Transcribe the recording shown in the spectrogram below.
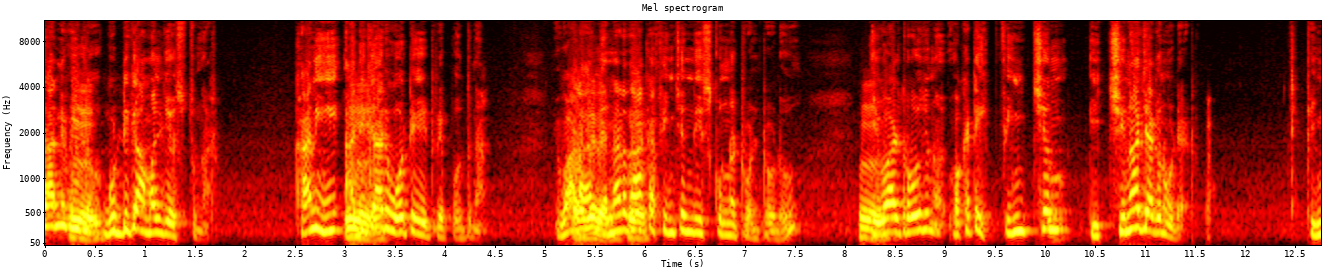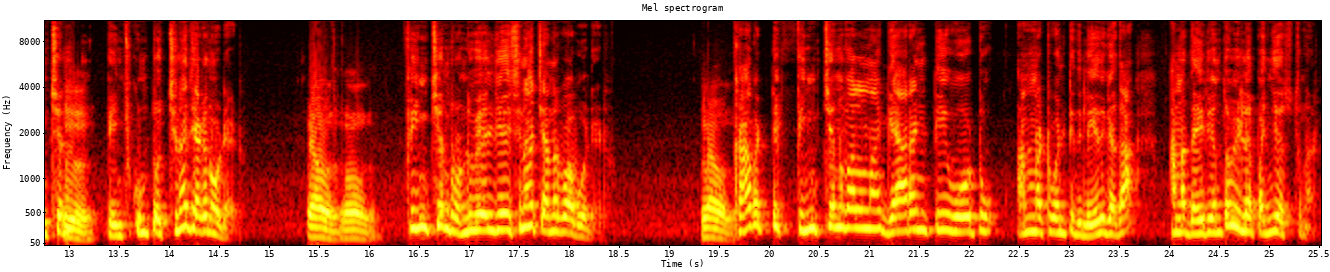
దాన్ని వీళ్ళు గుడ్డిగా అమలు చేస్తున్నారు. కానీ అధికారి ఓటేయడు రేపు పొద్దున. ఇవాళ నిన్నటిదాకా పింఛన్ తీసుకున్నటువంటి వాడు ఇవాళ రోజున ఒకటి పింఛన్ ఇచ్చినా జగన్ ఓడాడు. పింఛన్ పెంచుకుంటూ వచ్చినా జగన్ ఓడాడు. పింఛన్ రెండు వేలు చేసినా చంద్రబాబు ఓడాడు. కాబట్టి పింఛన్ వలన గ్యారంటీ ఓటు అన్నటువంటిది లేదు కదా అన్న ధైర్యంతో వీళ్ళు పని చేస్తున్నారు.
